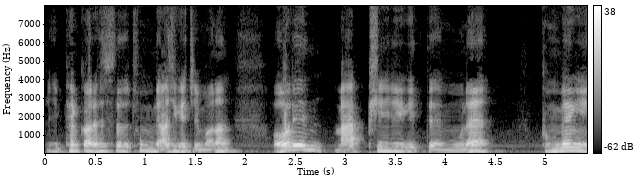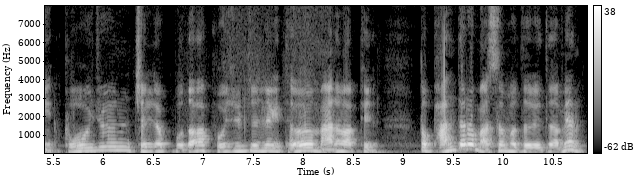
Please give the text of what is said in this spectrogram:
이 평가를 했을 때도 충분히 아시겠지만은 어린 마필이기 때문에 분명히 보여준 전력보다 보여준 전력이 더 많은 마필. 또 반대로 말씀을 드리자면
